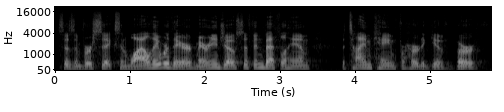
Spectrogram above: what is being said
It says in verse 6 And while they were there, Mary and Joseph in Bethlehem, the time came for her to give birth.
